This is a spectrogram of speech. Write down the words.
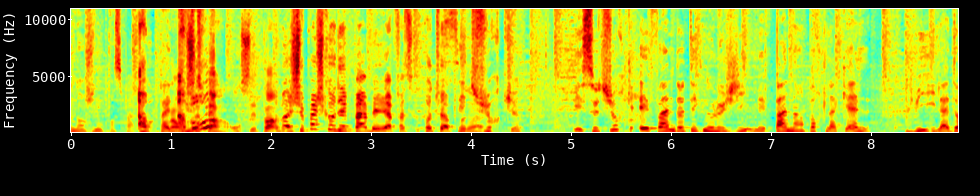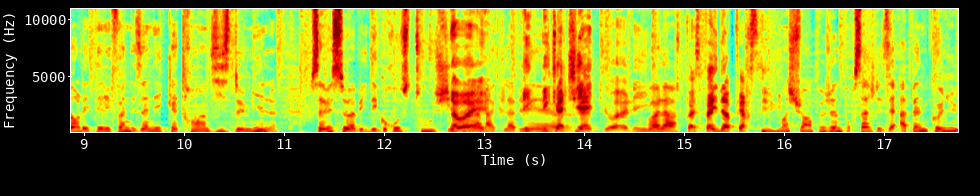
Non, je ne pense pas. Ah, pas Bah, on bon sait pas, on sait ah pas. bah, Je sais pas, je connais pas, mais la façon dont tu as C'est turc. Et ce turc est fan de technologie, mais pas n'importe laquelle. Lui, il adore les téléphones des années 90-2000. Vous savez, ceux avec des grosses touches Ah à- ouais, à, clapper. les, les euh. catchettes, ouais, les, Voilà. qui passent pas inaperçus. Moi, je suis un peu jeune pour ça, je les ai à peine connus.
